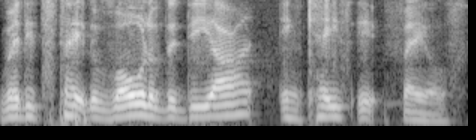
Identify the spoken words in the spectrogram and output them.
ready to take the role of the DR in case it fails.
